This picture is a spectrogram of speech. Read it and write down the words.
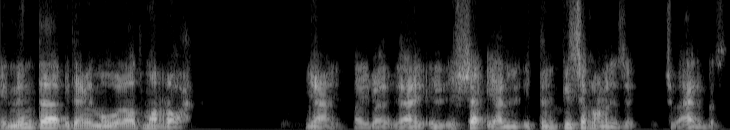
إن أنت بتعمل الموضوع دوت مرة واحدة. يعني طيب يعني الش... يعني التنفيذ شكله عامل إزاي؟ تبقى عارف بس.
